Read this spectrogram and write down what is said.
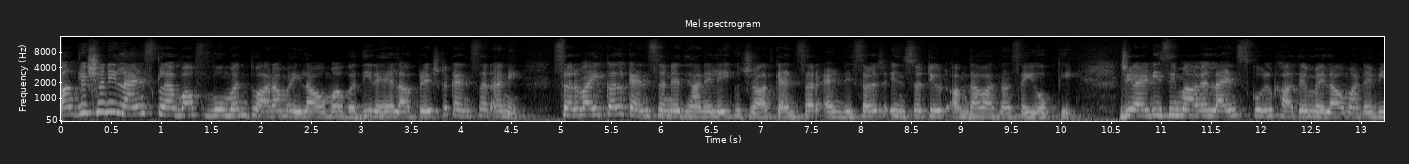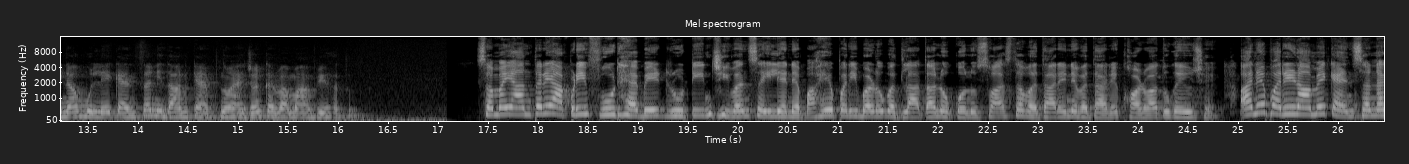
અંકલેશ્વરની લાયન્સ ક્લબ ઓફ વુમન દ્વારા મહિલાઓમાં વધી રહેલા બ્રેસ્ટ કેન્સર અને સર્વાઇકલ કેન્સરને ધ્યાને લઈ Gujarat cancer and research institute અમદાવાદના સહયોગથી જીઆઈડીસીમાં આવેલ લાયન્સ સ્કૂલ ખાતે મહિલાઓ માટે વિનામૂલ્યે કેન્સર નિદાન કેમ્પનું આયોજન કરવામાં આવ્યું હતું. સમયાંતરે આપણી ફૂડ હેબિટ રૂટીન જીવનશૈલી અને બાહ્ય પરિબળો બદલાતા લોકોનું સ્વાસ્થ્ય વધારે ને વધારે ખોરવાતું ગયું છે. અને પરિણામે કેન્સરના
